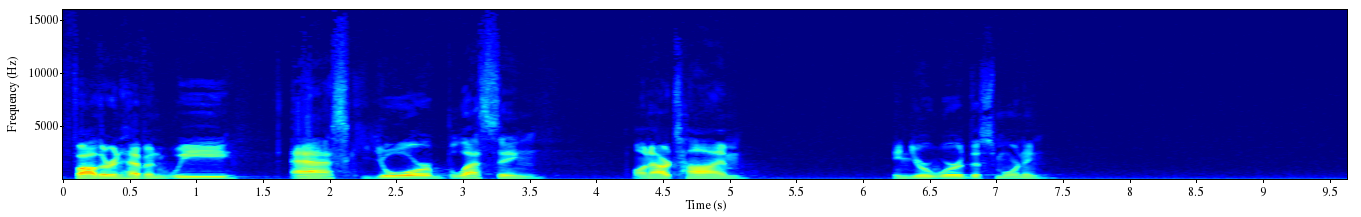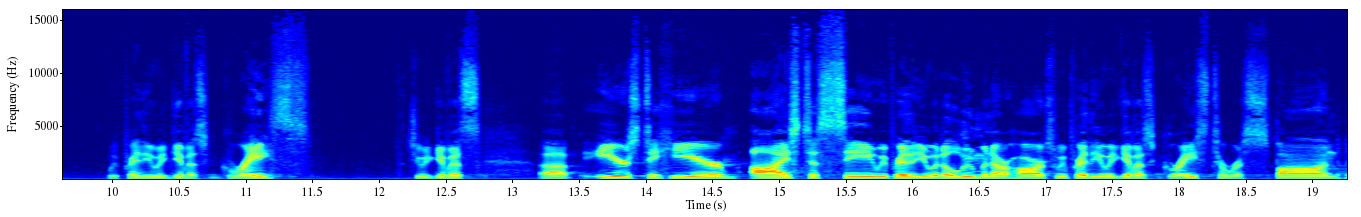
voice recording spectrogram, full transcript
Father in heaven, we ask your blessing on our time in your word this morning. We pray that you would give us grace, that you would give us uh, ears to hear, eyes to see. We pray that you would illumine our hearts. We pray that you would give us grace to respond.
